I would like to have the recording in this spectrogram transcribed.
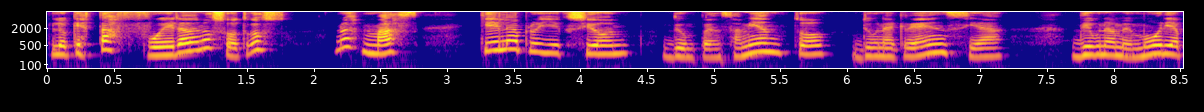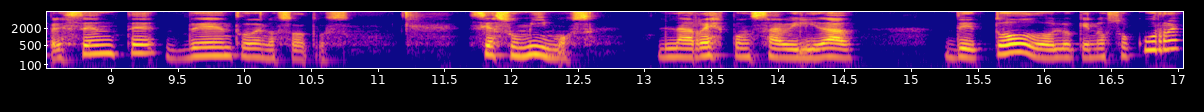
Lo que está fuera de nosotros no es más que la proyección de un pensamiento, de una creencia, de una memoria presente dentro de nosotros. Si asumimos la responsabilidad de todo lo que nos ocurre,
